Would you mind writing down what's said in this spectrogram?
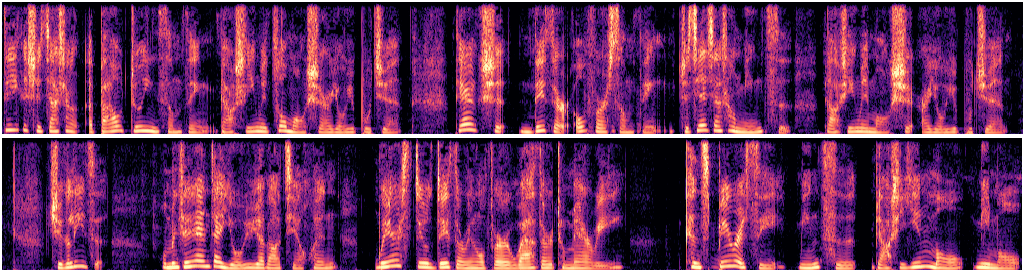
第一个是加上 about doing something，表示因为做某事而犹豫不决；第二个是 dither over something，直接加上名词，表示因为某事而犹豫不决。举个例子。 我们仍然在犹豫要不要结婚。We're still dithering over whether to marry. Conspiracy 名词表示阴谋、密谋，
